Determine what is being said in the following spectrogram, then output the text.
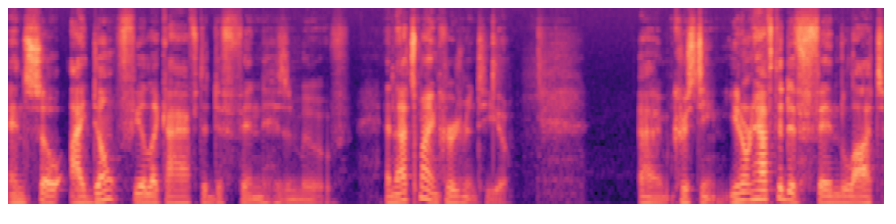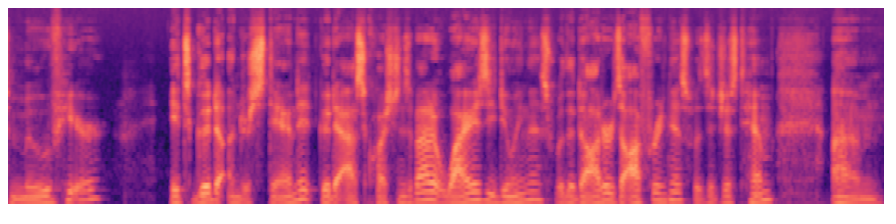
And so I don't feel like I have to defend his move. And that's my encouragement to you. Um, Christine, you don't have to defend Lot's move here. It's good to understand it, good to ask questions about it. Why is he doing this? Were the daughters offering this? Was it just him? Um,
